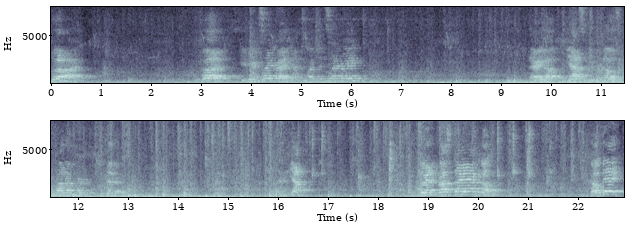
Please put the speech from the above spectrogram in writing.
Good. Good. Give your inside right. Not too much inside right. There you go. Yes, keep her nose in front of her withers. So in a cross diagonal. Go big.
